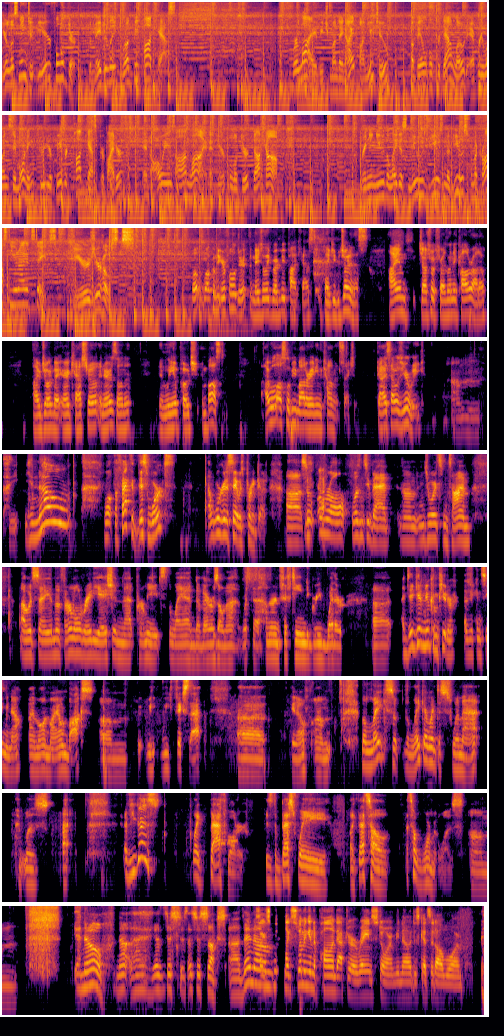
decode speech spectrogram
You're listening to Earful of Dirt, the Major League Rugby podcast. We're live each Monday night on YouTube, available for download every Wednesday morning through your favorite podcast provider, and always online at earfulofdirt.com. Bringing you the latest news, views, and abuse from across the United States. Here's your hosts. Well, welcome to Earful of Dirt, the Major League Rugby podcast. Thank you for joining us. I am Joshua Fredlin in Colorado. I'm joined by Aaron Castro in Arizona and Liam Poach in Boston. I will also be moderating the comments section. Guys, how was your week? Um, you know, well, the fact that this worked, uh, we're gonna say it was pretty good. Uh, so overall, wasn't too bad. Um, enjoyed some time. I would say in the thermal radiation that permeates the land of Arizona with the 115 degree weather. Uh, I did get a new computer, as you can see me now. I'm on my own box. Um, we, we, fixed that. Uh, you know, um, the lake. So the lake I went to swim at, it was. I, have you guys like bathwater? Is the best way. Like that's how that's how warm it was. Um, yeah, no, no, uh, yeah, just that just sucks. Uh, then, um, like, sw- like, swimming in a pond after a rainstorm, you know, it just gets it all warm.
